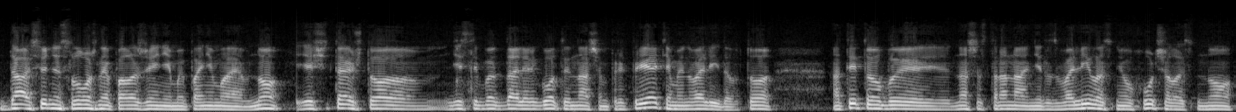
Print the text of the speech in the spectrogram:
Да, сегодня сложное положение, мы понимаем, но я считаю, что если бы дали льготы нашим предприятиям инвалидов, то от этого бы наша страна не развалилась, не ухудшилась, но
